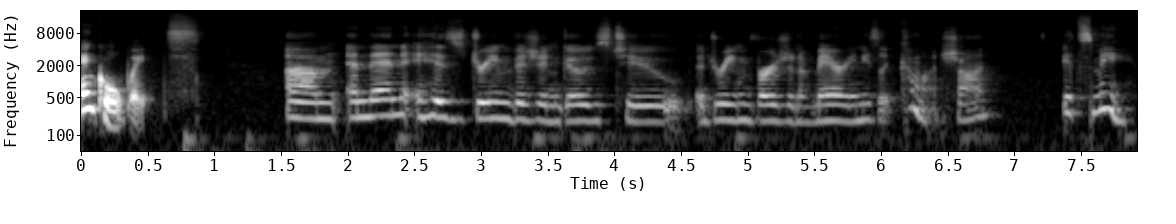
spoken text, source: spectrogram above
ankle weights. Um, and then his dream vision goes to a dream version of Mary, and he's like, "Come on, Shawn, it's me.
